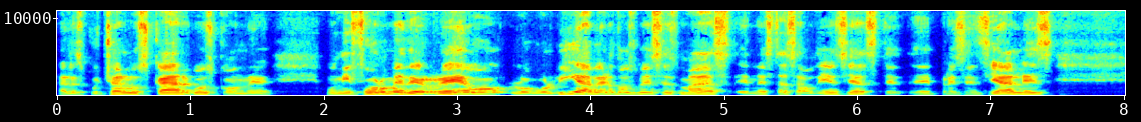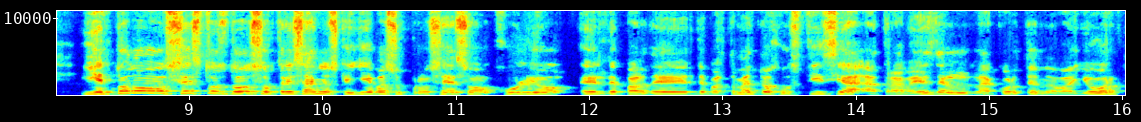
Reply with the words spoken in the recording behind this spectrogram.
al escuchar los cargos con eh, uniforme de reo, lo volví a ver dos veces más en estas audiencias presenciales y en todos estos dos o tres años que lleva su proceso, Julio, el, Departamento de Justicia, a través de la Corte de Nueva York,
